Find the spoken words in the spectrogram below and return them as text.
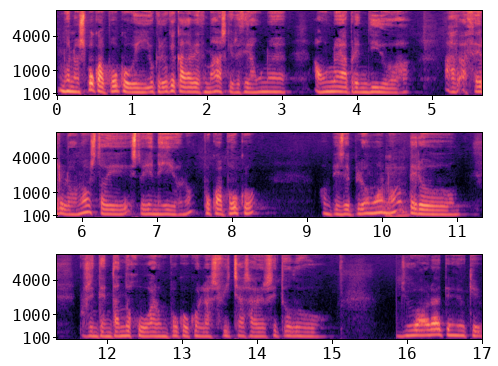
bueno, es poco a poco y yo creo que cada vez más, quiero decir, aún no he, aún no he aprendido a, a hacerlo, ¿no? Estoy, estoy en ello, ¿no? Poco a poco, con pies de plomo, ¿no? Uh -huh. Pero pues intentando jugar un poco con las fichas a ver si todo yo ahora he tenido que,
